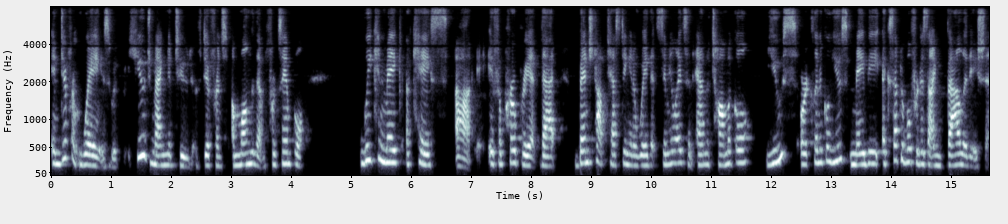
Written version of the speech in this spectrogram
in different ways with huge magnitude of difference among them. For example, we can make a case, uh, if appropriate, that benchtop testing in a way that simulates an anatomical use or a clinical use may be acceptable for design validation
